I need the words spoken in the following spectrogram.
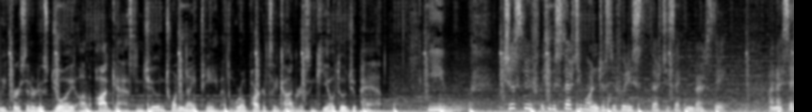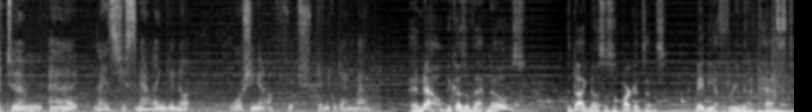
We first introduced Joy on the podcast in June 2019 at the World Parkinson Congress in Kyoto, Japan. he just before, he was 31, just before his 32nd birthday, and I said to him, uh, "Les, you're smelling. You're not washing enough," which didn't go down well. And now, because of that nose, the diagnosis of Parkinson's may be a three minute test.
